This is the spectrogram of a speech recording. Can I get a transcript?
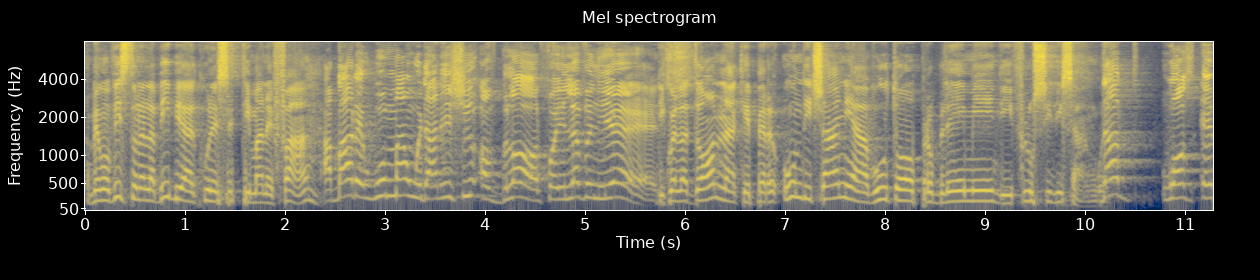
Abbiamo visto nella Bibbia alcune settimane fa about a woman with an issue of blood for 11 years. di quella donna che per 11 anni ha avuto problemi di flussi di sangue. That was a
